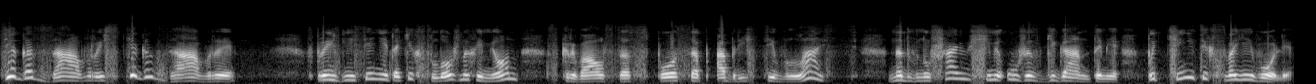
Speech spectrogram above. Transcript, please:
«стегозавры, стегозавры». В произнесении таких сложных имен скрывался способ обрести власть над внушающими ужас гигантами, подчинить их своей воле.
